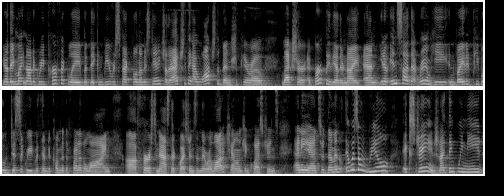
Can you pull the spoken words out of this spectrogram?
you know, they might not agree perfectly, but they can be respectful and understand each other. I actually think I watched the Ben Shapiro lecture at Berkeley the other night, and you know, inside that room, he invited people who disagreed with him to come to the front of the line uh, first and ask their questions. And there were a lot of challenging questions, and he answered them, and it was a real exchange. And I think we need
